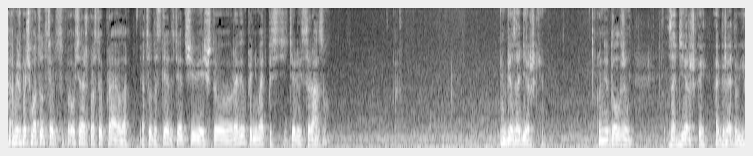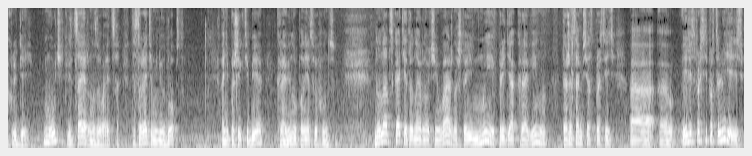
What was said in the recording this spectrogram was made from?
А между прочим, отсюда следует очень даже простое правило. Отсюда следует следующая вещь, что раввин принимает посетителей сразу, без задержки. Он не должен задержкой обижать других людей. Мучить, лицайер называется, доставлять ему неудобства. Они пришли к тебе, к раввину, выполнять свою функцию. Но надо сказать, это, наверное, очень важно, что и мы, придя к раввину, должны сами себя спросить, а, а, или спросить просто людей здесь,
